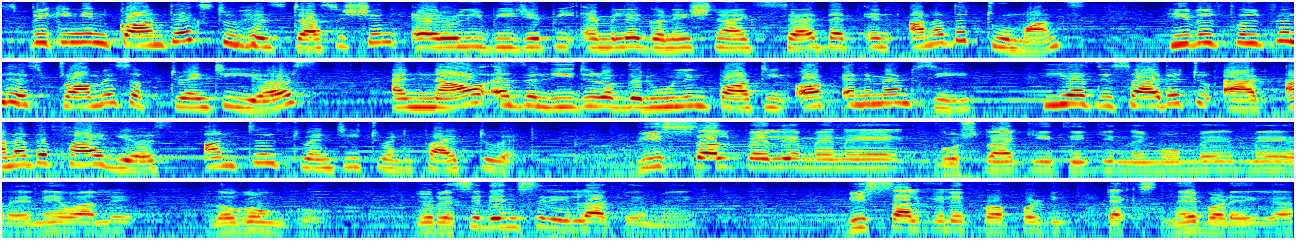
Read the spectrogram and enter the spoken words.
Speaking in context to his decision, Airoli BJP MLA Ganesh Naik said that in another two months, he will fulfill his promise of 20 years and now as the leader of the ruling party of NMMC, he has decided to add another five years until 2025 to it. 20 साल पहले मैंने घोषणा की थी कि नई मुंबई में रहने वाले लोगों को, जो रेसिडेंशियल इलाके में 20 साल के लिए प्रॉपर्टी टैक्स नहीं बढ़ेगा,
